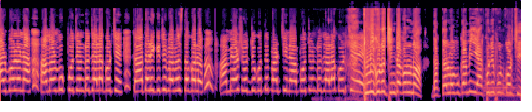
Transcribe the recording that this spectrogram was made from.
আর বলো না, আমার মুখ প্রচণ্ড জ্বালা করছে। তাড়াতাড়ি কিছু ব্যবস্থা করো। আমি আর সহ্য করতে পারছি না প্রচণ্ড জ্বালা করছে। তুমি কোনো চিন্তা করো না ডাক্তার বাবুকে আমি এখনই ফোন করছি।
